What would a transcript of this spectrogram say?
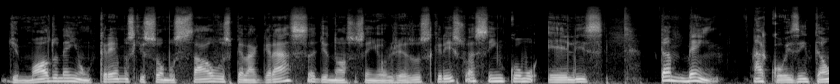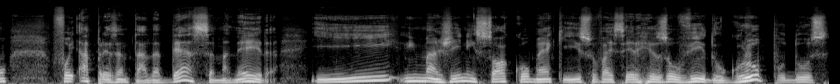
De modo nenhum cremos que somos salvos pela graça de nosso Senhor Jesus Cristo, assim como eles também. A coisa então foi apresentada dessa maneira e imaginem só como é que isso vai ser resolvido. O grupo dos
